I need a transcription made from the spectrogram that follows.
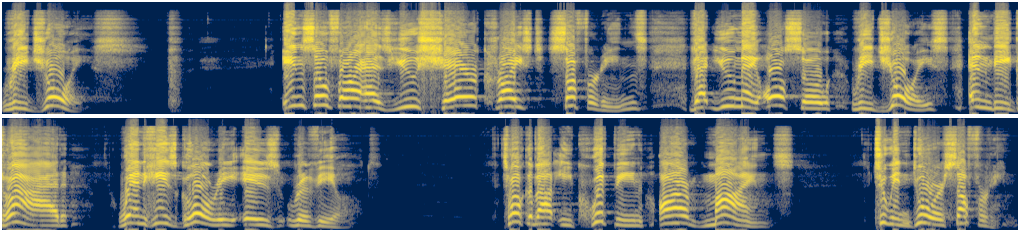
rejoice. Insofar as you share Christ's sufferings, that you may also rejoice and be glad when his glory is revealed. Talk about equipping our minds to endure suffering.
